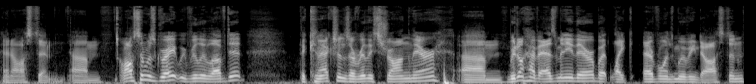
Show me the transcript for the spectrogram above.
and Austin. Um, Austin was great. We really loved it the connections are really strong there. Um, we don't have as many there, but like everyone's moving to Austin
